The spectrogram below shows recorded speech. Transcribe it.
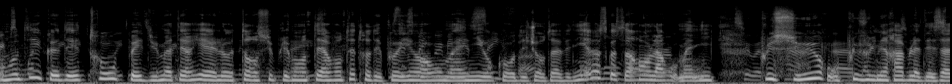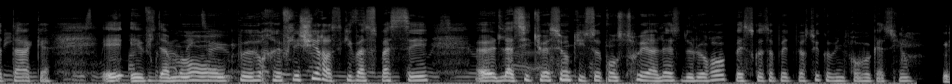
On dit que des troupes et du matériel OTAN supplémentaires vont être déployés en Roumanie au cours des jours à venir? Est-ce que ça rend la Roumanie plus sûre ou plus vulnérable à des attaques? Et évidemment, on peut réfléchir à ce qui va se passer, euh, de la situation qui se construit à l'est de l'Europe. Est-ce que ça peut être perçu comme une provocation? Elle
